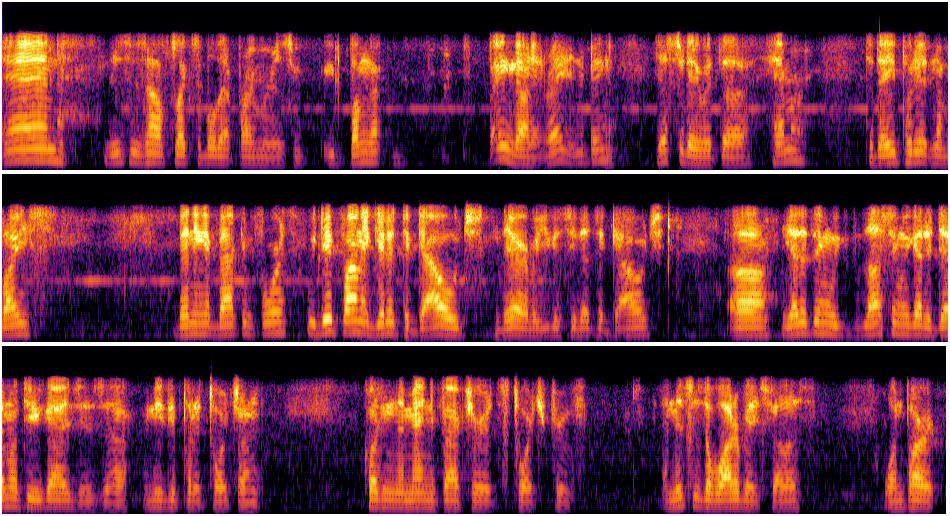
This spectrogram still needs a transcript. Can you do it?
And this is how flexible that primer is. We, we bung, banged on it, right? We banged yesterday with the hammer. Today put it in a vise, bending it back and forth. We did finally get it to gouge there, but you can see that's a gouge. Uh, the other thing, we last thing we got to demo to you guys is uh, we need to put a torch on it. According to the manufacturer, it's torch proof. And this is a water base, fellas. One part.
